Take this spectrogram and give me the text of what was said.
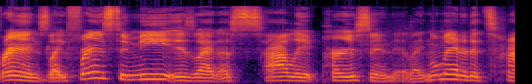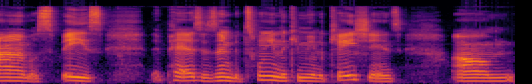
friends. Like friends to me is like a solid person that like no matter the time or space that passes in between the communications, um,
